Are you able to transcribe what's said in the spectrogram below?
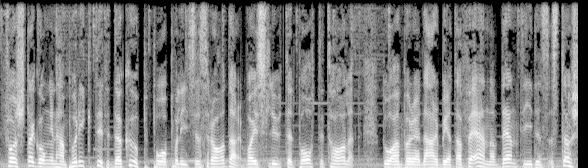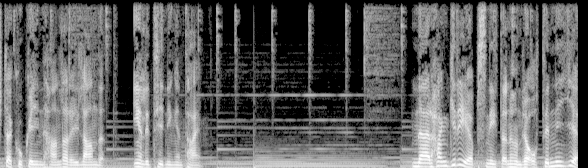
Första gången han på riktigt dök upp på polisens radar var i slutet på 80-talet då han började arbeta för en av den tidens största kokainhandlare i landet, enligt tidningen Time. När han greps 1989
